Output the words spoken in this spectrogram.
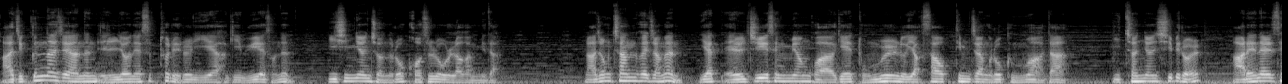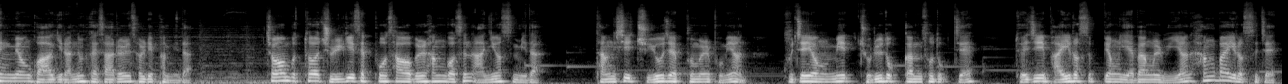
아직 끝나지 않은 1년의 스토리를 이해하기 위해서는 20년 전으로 거슬러 올라갑니다. 라정찬 회장은 옛 LG생명과학의 동물의학 사업팀장으로 근무하다 2000년 11월 RNL 생명과학이라는 회사를 설립합니다. 처음부터 줄기세포 사업을 한 것은 아니었습니다. 당시 주요 제품을 보면 구제역 및 조류독감 소독제, 돼지 바이러스병 예방을 위한 항바이러스제,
